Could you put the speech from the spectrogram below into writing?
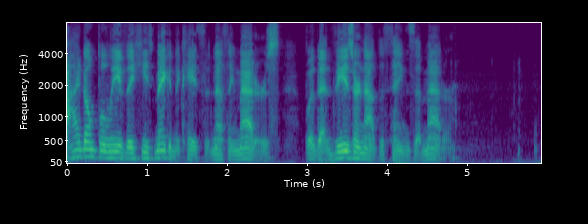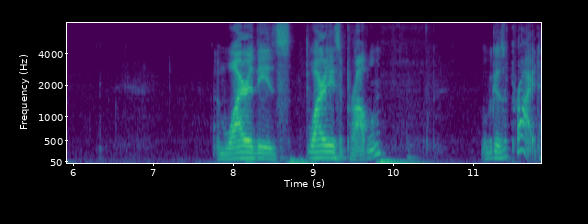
I don't believe that he's making the case that nothing matters, but that these are not the things that matter. And why are these why are these a problem? Well, because of pride.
